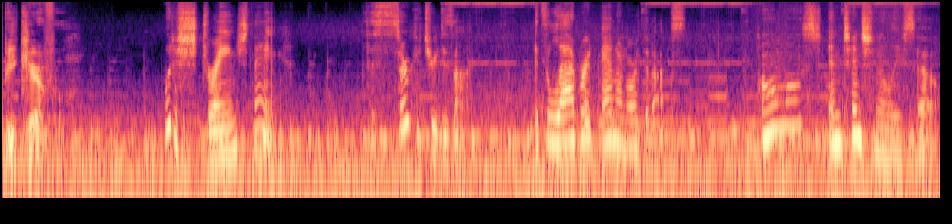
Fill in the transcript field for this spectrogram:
be careful. What a strange thing. The circuitry design. It's elaborate and unorthodox. Almost intentionally so.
